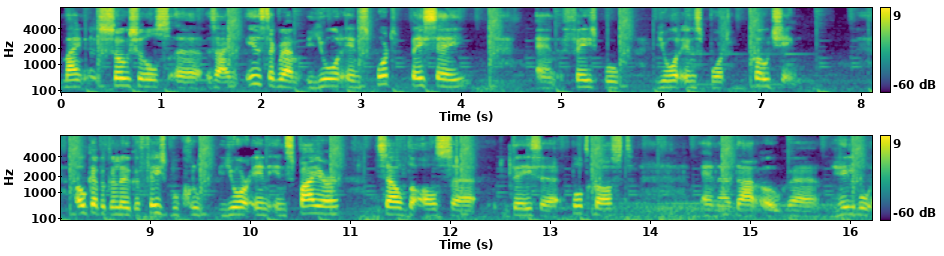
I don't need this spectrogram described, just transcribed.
Mijn socials uh, zijn Instagram JorinSportPC en Facebook JorinSportCoaching. Ook heb ik een leuke Facebookgroep You're in Inspire. Hetzelfde als uh, deze podcast. En uh, daar ook uh, een heleboel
